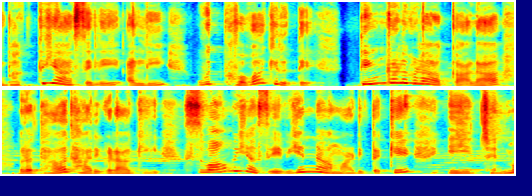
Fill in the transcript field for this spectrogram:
ಭಕ್ತಿಯ ಸೆಲೆ ಅಲ್ಲಿ ಉದ್ಭವವಾಗಿರುತ್ತೆ. ತಿಂಗಳುಗಳ ಕಾಲ ವ್ರತಧಾರಿಗಳಾಗಿ ಸ್ವಾಮಿಯ ಸೇವೆಯನ್ನು ಮಾಡಿದ್ದಕ್ಕೆ ಈ ಜನ್ಮ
